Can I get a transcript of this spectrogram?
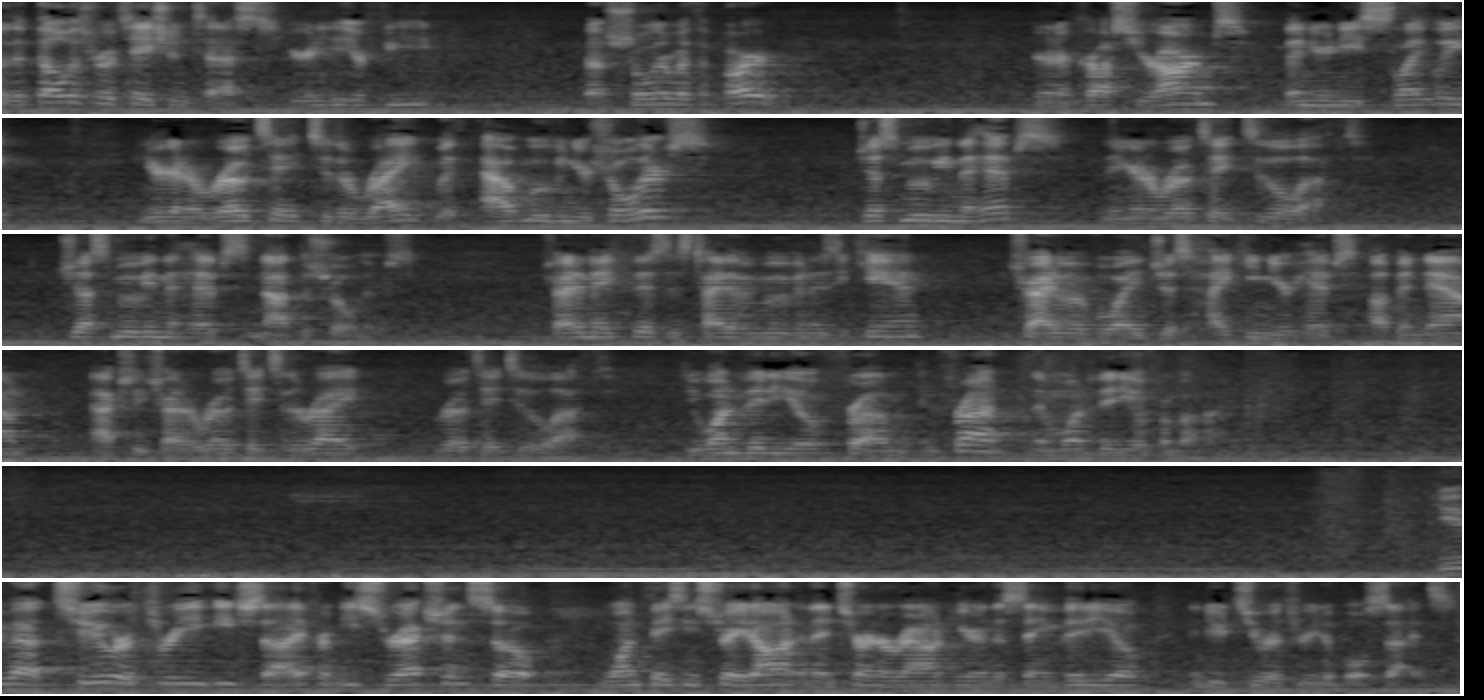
For the pelvis rotation test, you're gonna get your feet about shoulder width apart. You're gonna cross your arms, bend your knees slightly. And you're gonna rotate to the right without moving your shoulders, just moving the hips. Then you're gonna rotate to the left. Just moving the hips, not the shoulders. Try to make this as tight of a movement as you can. Try to avoid just hiking your hips up and down. Actually try to rotate to the right, rotate to the left. Do one video from in front, then one video from behind. Do about two or three each side from each direction. So one facing straight on and then turn around here in the same video and do two or three to both sides.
